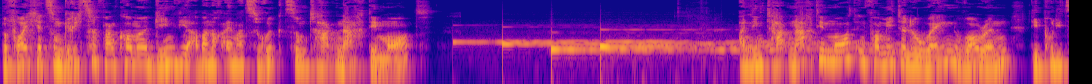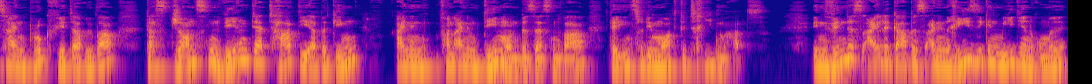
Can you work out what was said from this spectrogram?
Bevor ich jetzt zum Gerichtsverfahren komme, gehen wir aber noch einmal zurück zum Tag nach dem Mord. An dem Tag nach dem Mord informierte Lorraine Warren die Polizei in Brookfield darüber, dass Johnson während der Tat, die er beging, einen, von einem Dämon besessen war, der ihn zu dem Mord getrieben hat. In Windeseile gab es einen riesigen Medienrummel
